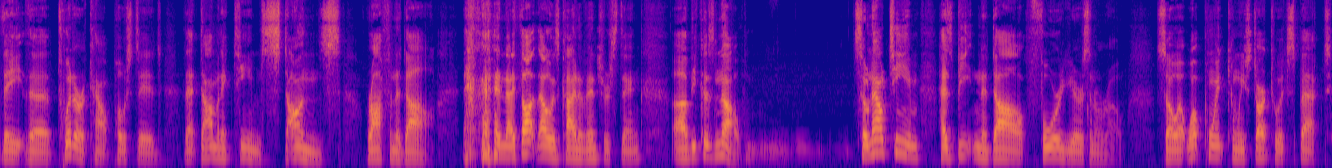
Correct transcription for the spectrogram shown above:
they the Twitter account posted that Dominic Thiem stuns Rafa Nadal. and I thought that was kind of interesting uh, because no. So now Thiem has beaten Nadal four years in a row. So at what point can we start to expect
